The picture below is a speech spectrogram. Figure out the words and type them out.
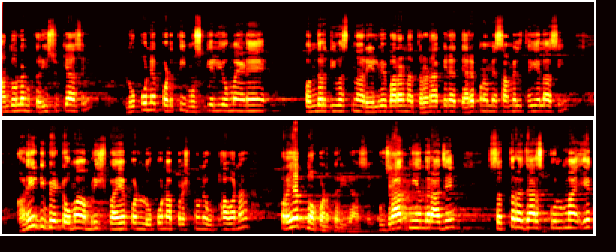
આંદોલન કરી ચૂક્યા છે. લોકોને પડતી મુશ્કેલીઓમાં એણે પંદર દિવસના રેલવે બારાના ધરણા કર્યા, ત્યારે પણ અમે સામેલ થયેલા છીએ. ઘણી ડિબેટોમાં અમરીશભાઈએ પણ લોકોના પ્રશ્નોને ઉઠાવવાના પ્રયત્નો પણ કરી રહ્યા છે. ગુજરાતની અંદર આજે સત્તર હજાર સ્કૂલમાં એક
